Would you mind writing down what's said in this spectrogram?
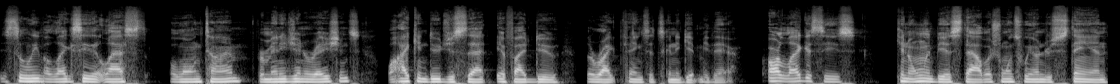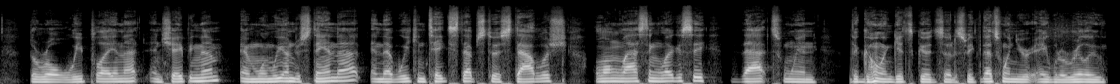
is to leave a legacy that lasts a long time for many generations, well, I can do just that if I do the right things that's going to get me there. Our legacies can only be established once we understand the role we play in that and shaping them. And when we understand that and that we can take steps to establish a long lasting legacy, that's when the going gets good, so to speak. That's when you're able to really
